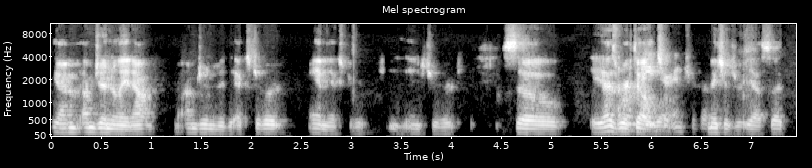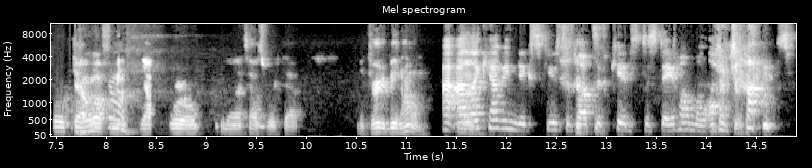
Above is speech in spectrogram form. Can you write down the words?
yeah, I'm, I'm generally an out, I'm generally the extrovert. I am the extrovert. She's the introvert. So it has worked out major well. Introvert. Major introvert. Yeah. So it worked out well for me in the world. You know, that's how it's worked out. and for her to be at home. I, I Um, like having the excuse of lots of kids to stay home a lot of times.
